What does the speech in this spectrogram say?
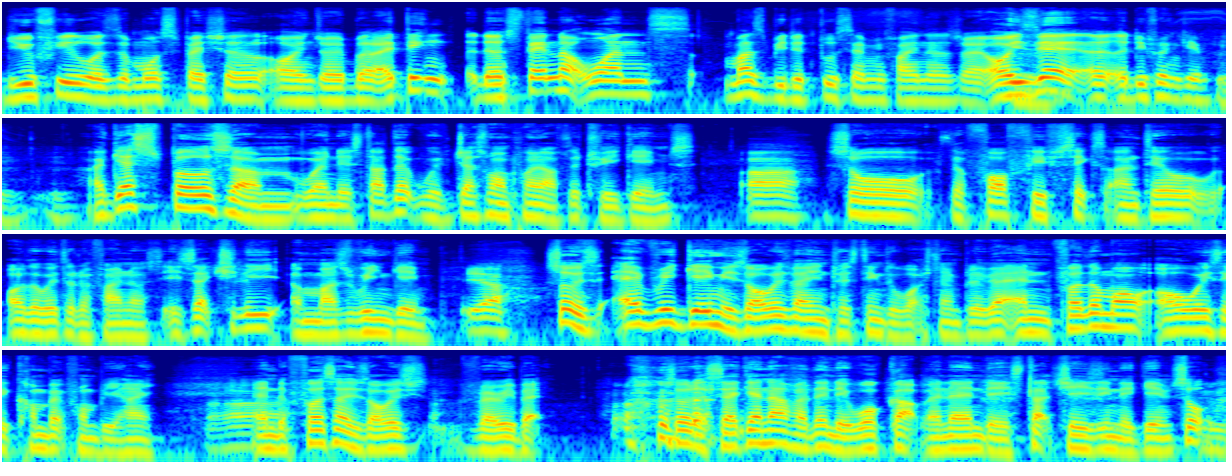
do you feel was the most special or enjoyable? I think the standout ones must be the two semi-finals, right? Or is there a, a different game? I guess Spurs um when they started with just one point after three games, Ah, so the fourth, fifth, sixth until all the way to the finals, it's actually a must-win game. yeah. So it's every game is always very interesting to watch them play, and furthermore, always they come back from behind, and the first half is always very bad. so the second half, I think they woke up and then they start chasing the game. So mm.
